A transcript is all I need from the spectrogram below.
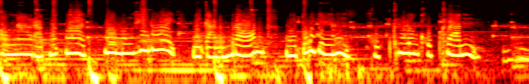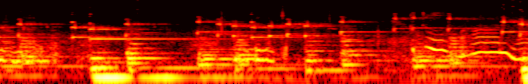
ห้องน่ารักมากๆ มีมุ้งให้ด้วย มีการน้ำร้อน มีตู้เย็น ครบเครื่องครบครันห้องน้ำกันเป็นกระจกกระจกบ้านใหญ่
